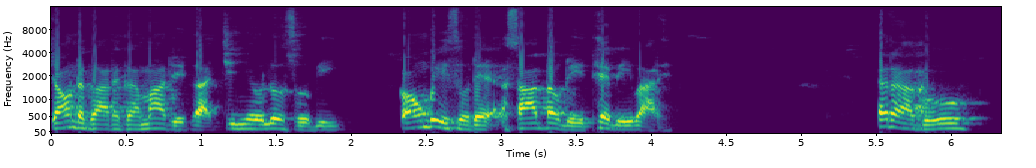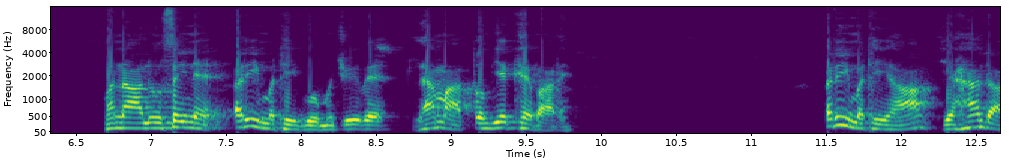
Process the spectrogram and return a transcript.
ကျောင်းတကာတကမတွေကကြီးညိုလို့ဆိုပြီးကောင်းပြီဆိုတဲ့အစားအသောက်တွေထည့်ပေးပါတယ်။အဲ့ဒါကိုမနာလိုစိတ်နဲ့အဲ့ဒီမထေကိုမကြွေးပဲလမ်းမှာတွန်ပြစ်ခဲ့ပါတယ်။အဲ့ဒီမထေဟာယဟန္တာ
